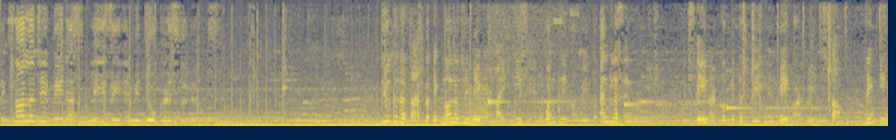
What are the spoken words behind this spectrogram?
Technology made us lazy and mediocre students. Due to the fact that technology make our life easy and one click away to endless information, it stain our cognitive being and make our brain stop thinking,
